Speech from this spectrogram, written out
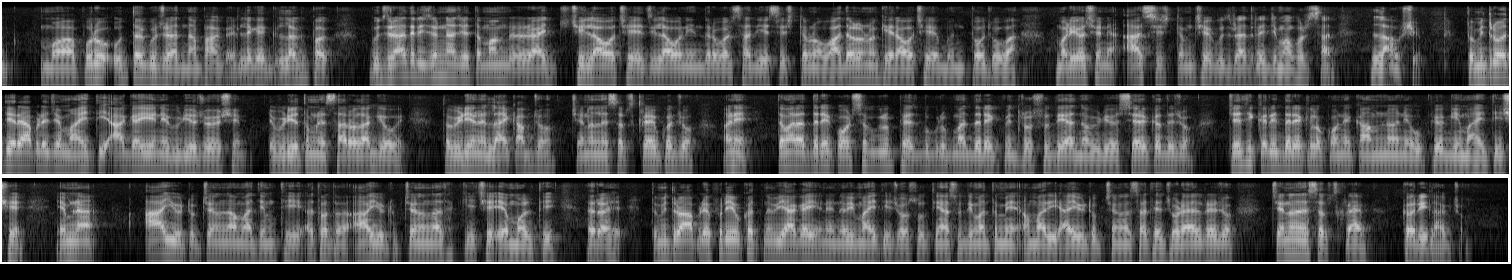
પૂર્વ ઉત્તર ગુજરાતના ભાગ, એટલે કે લગભગ ગુજરાત રિજનના જે તમામ રાજ, જિલ્લાઓ છે, એ જિલ્લાઓની અંદર વરસાદી સિસ્ટમનો વાદળોનો ઘેરાવો છે એ બનતો જોવા મળ્યો છે અને આ સિસ્ટમ છે ગુજરાત રાજ્યમાં વરસાદ લાવશે. તો મિત્રો, અત્યારે આપણે જે માહિતી આગાહી અને વીડિયો જોયો છે, એ વીડિયો તમને સારો લાગ્યો હોય તો વિડીયોને લાઇક આપજો, ચેનલને સબસ્ક્રાઈબ કરજો અને તમારા દરેક વોટ્સઅપ ગ્રુપ ફેસબુક ગ્રુપમાં દરેક મિત્રો સુધી આજનો વીડિયો શેર કરી દેજો. જેથી કરી દરેક લોકોને કામના અને ઉપયોગી માહિતી છે એમના આ યુટ્યુબ ચેનલના માધ્યમથી અથવા તો આ યુટ્યુબ ચેનલના થકી છે એ મળતી રહે. તો મિત્રો, આપણે ફરી વખત નવી આગાહી અને નવી માહિતી જોશું. ત્યાં સુધીમાં તમે અમારી આ યુટ્યુબ ચેનલ સાથે જોડાયેલ રહેજો. ચેનલને સબસ્ક્રાઈબ કરી લાગજો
